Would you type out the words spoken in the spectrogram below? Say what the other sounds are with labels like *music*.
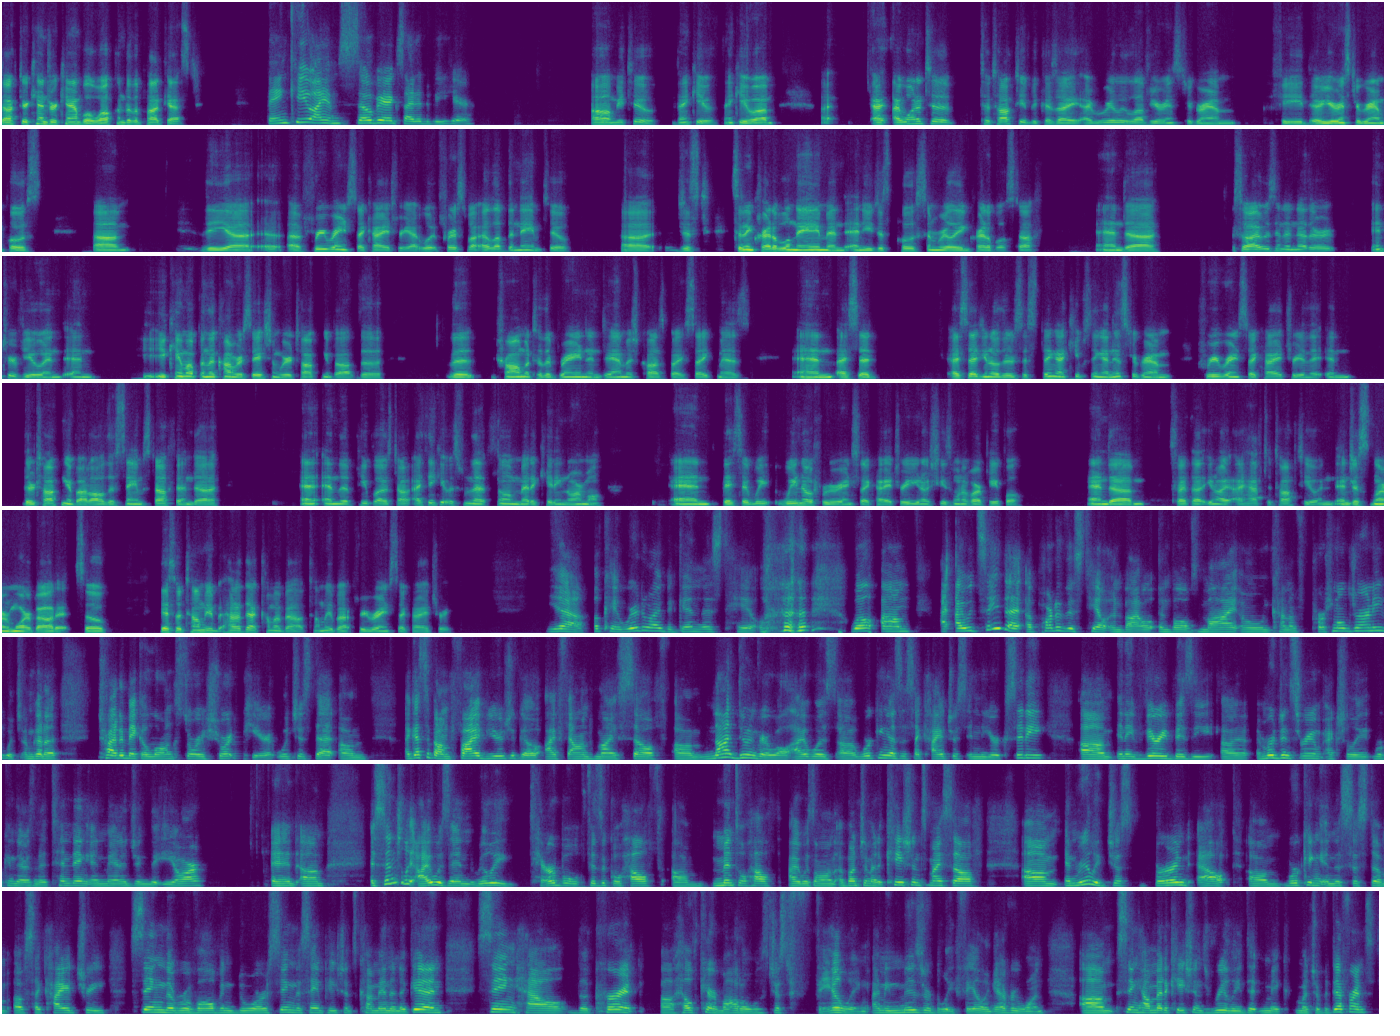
Dr. Kendra Campbell, welcome to the podcast. Thank you. I am so very excited to be here. Oh, me too. Thank you. Thank you. Um, I, I wanted to to talk to you because I, I really love your Instagram feed or your Instagram posts. Um, the uh, uh, free range psychiatry. I, first of all, I love the name too. Uh, just it's an incredible name, and and you just post some really incredible stuff. And uh, so I was in another interview, and and you came up in the conversation. We were talking about the the trauma to the brain and damage caused by psych meds, and I said, I said, you know, there's this thing I keep seeing on Instagram, free range psychiatry, and they and they're talking about all the same stuff. And uh, and and the people I was talking, I think it was from that film Medicating Normal, and they said we we know free range psychiatry. You know, she's one of our people, and um, so I thought, you know, I, I have to talk to you and and just learn more about it. So yeah, so tell me, about, how did that come about? Tell me about free range psychiatry. Yeah. Okay. Where do I begin this tale? *laughs* well, um, I, I, would say that a part of this tale involve, involves my own kind of personal journey, which I'm going to try to make a long story short here, which is that um, I guess about five years ago, I found myself um, not doing very well. I was uh, working as a psychiatrist in New York City um, in a very busy uh, emergency room, actually working there as an attending and managing the ER. And um, essentially, I was in really terrible physical health, um, mental health. I was on a bunch of medications myself um, and really just burned out um, working in the system of psychiatry, seeing the revolving door, seeing the same patients come in and again, seeing how the current uh, healthcare model was just failing. I mean, miserably failing everyone, um, seeing how medications really didn't make much of a difference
